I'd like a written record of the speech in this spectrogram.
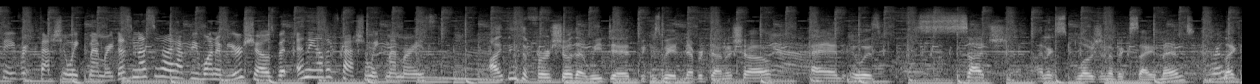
Favorite Fashion Week memory doesn't necessarily have to be one of your shows, but any other Fashion Week memories. I think the first show that we did because we had never done a show, Yeah. and it was such an explosion of excitement. Like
